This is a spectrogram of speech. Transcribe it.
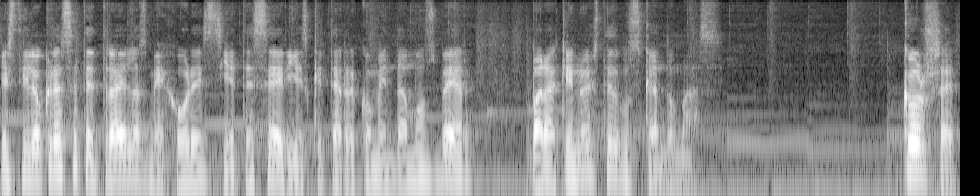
Estilocracia te trae las mejores 7 series que te recomendamos ver para que no estés buscando más. Corset,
